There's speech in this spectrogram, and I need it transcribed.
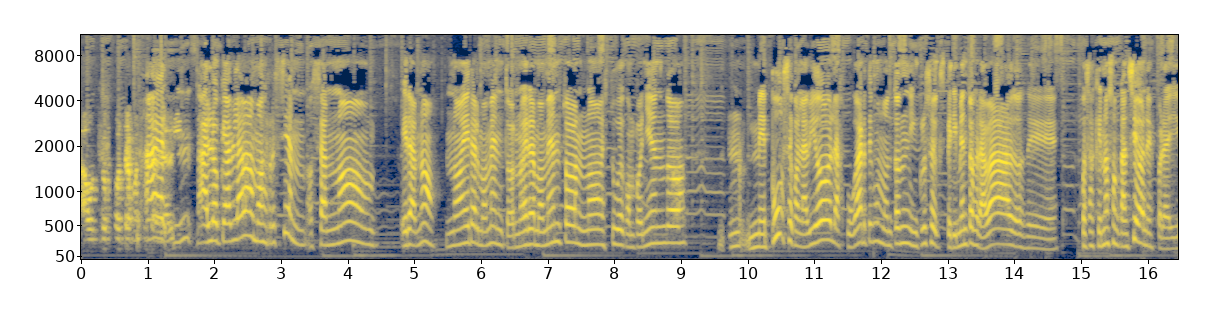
¿A otro, otra de la A, vida? a lo que hablábamos recién, o sea, no era no, no era el momento, no era el momento, no estuve componiendo, me puse con la viola a jugar, tengo un montón incluso de experimentos grabados, de cosas que no son canciones por ahí,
